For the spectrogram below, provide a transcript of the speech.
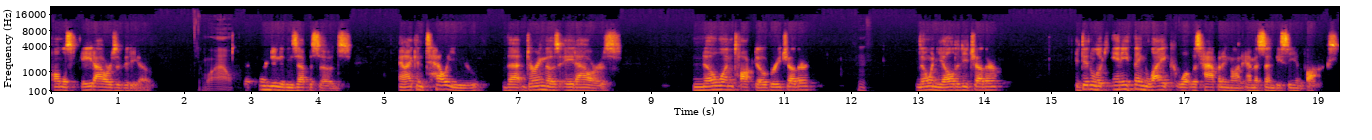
almost eight hours of video. Wow. That turned into these episodes. And I can tell you that during those eight hours, no one talked over each other. Hmm. No one yelled at each other. It didn't look anything like what was happening on MSNBC and Fox.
